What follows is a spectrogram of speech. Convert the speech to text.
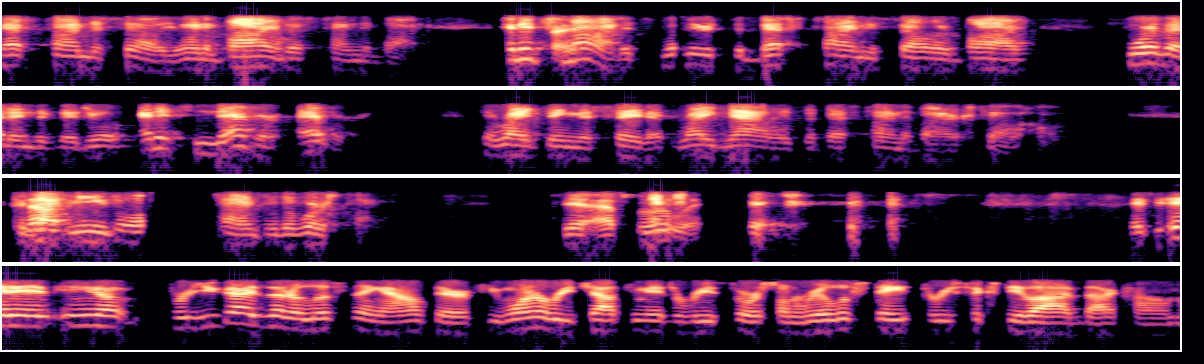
best time to sell. You want to buy, best time to buy. And it's right. not. It's whether it's the best time to sell or buy for that individual. And it's never, ever the right thing to say that right now is the best time to buy or sell a home. Because no. that means all times are the worst times. Yeah, absolutely. If, and, and, you know, for you guys that are listening out there, if you want to reach out to me as a resource on realestate360live.com,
